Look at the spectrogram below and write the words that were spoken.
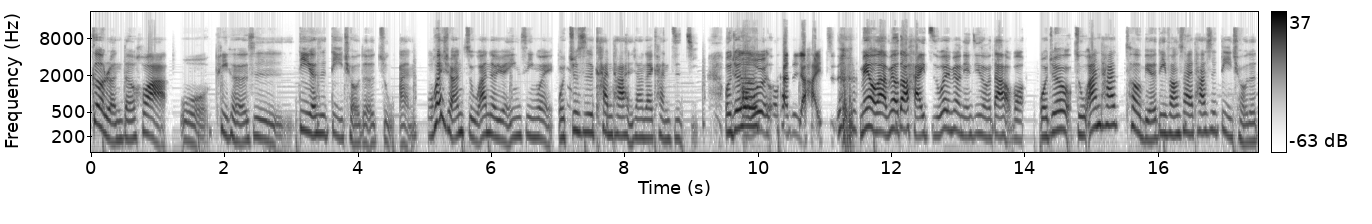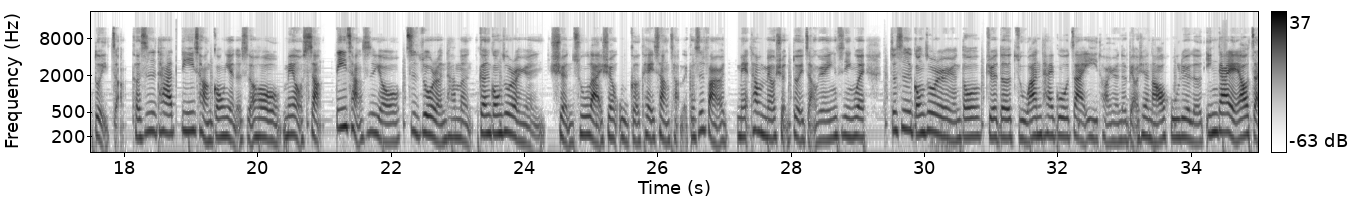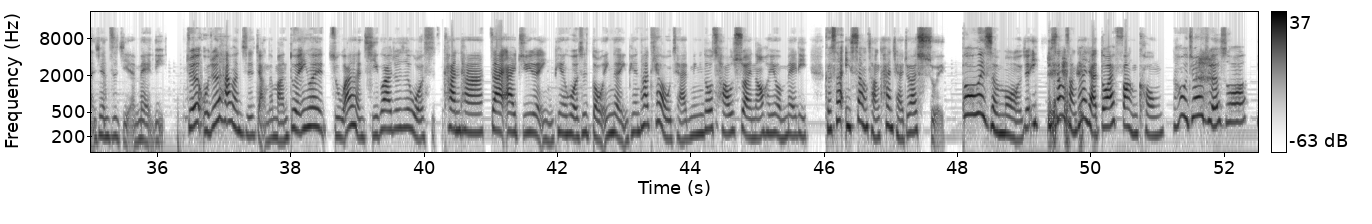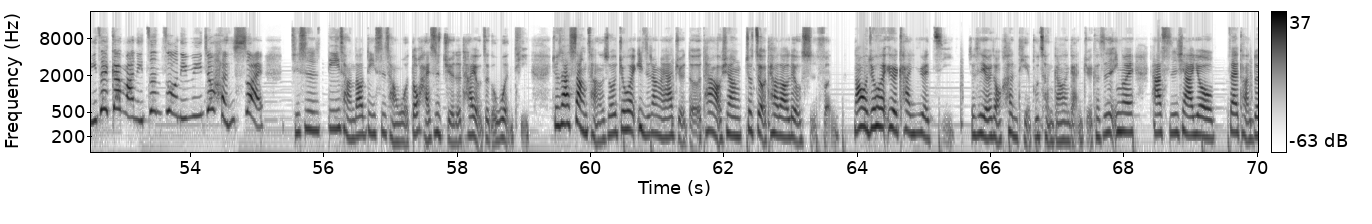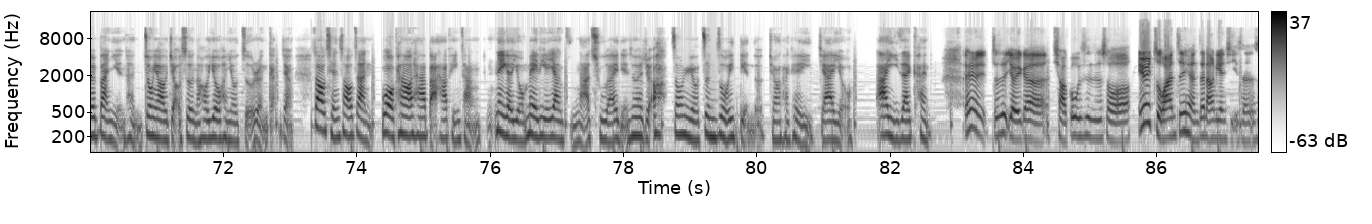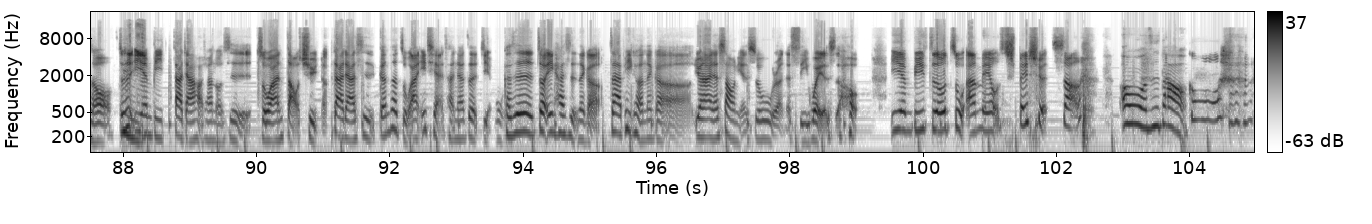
个人的话，我 pick 的是第一个是地球的祖安。我会喜欢祖安的原因，是因为我就是看他很像在看自己。我觉得，哦、我有时候看自己的孩子，没有啦，没有到孩子，我也没有年纪那么大，好不好？我觉得祖安他特别的地方是在他是地球的队长，可是他第一场公演的时候没有上。第一场是由制作人他们跟工作人员选出来，选五个可以上场的，可是反而没他们没有选队长，原因是因为就是工作人员都觉得祖安太过在意团员的表现，然后忽略了应该也要展现自己的魅力。觉得我觉得他们其实讲的蛮对，因为祖安很奇怪，就是我是看他在 IG 的影片或者是抖音的影片，他跳舞起来明明都超帅，然后很有魅力，可是他一上场看起来就在水，不知道为什么，就一 一上场看起来都在放空，然后我就会觉得说你在干嘛？你振作，你明明就很帅。其实第一场到第四场，我都还是觉得他有这个问题，就是他上场的时候就会一直让人家觉得他好像就只有跳到六十分，然后我就会越看越急，就是有一种恨铁不成钢的感觉。可是因为他私下又在团队扮演很重要的角色，然后又很有责任感，这样到前哨站，我有看到他把他平常那个有魅力的样子拿出来一点，就会觉得啊，终于有振作一点了，希望他可以加油。阿姨在看，而且就是有一个小故事，是说，因为祖安之前在当练习生的时候，就是 EMB，大家好像都是祖安找去的，大家是跟着祖安一起来参加这个节目。可是最一开始那个在 pick 那个原来的少年十五人的 C 位的时候，EMB 只有祖安没有被选上。哦，我知道。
